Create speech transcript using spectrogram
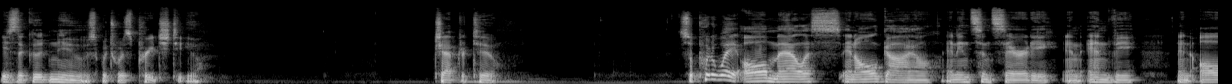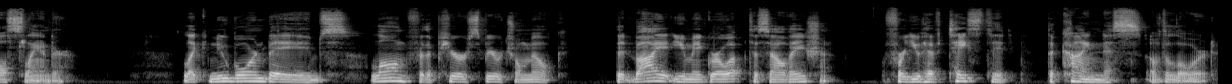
is the good news which was preached to you. Chapter 2 so put away all malice and all guile and insincerity and envy and all slander. Like newborn babes, long for the pure spiritual milk, that by it you may grow up to salvation. For you have tasted the kindness of the Lord.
